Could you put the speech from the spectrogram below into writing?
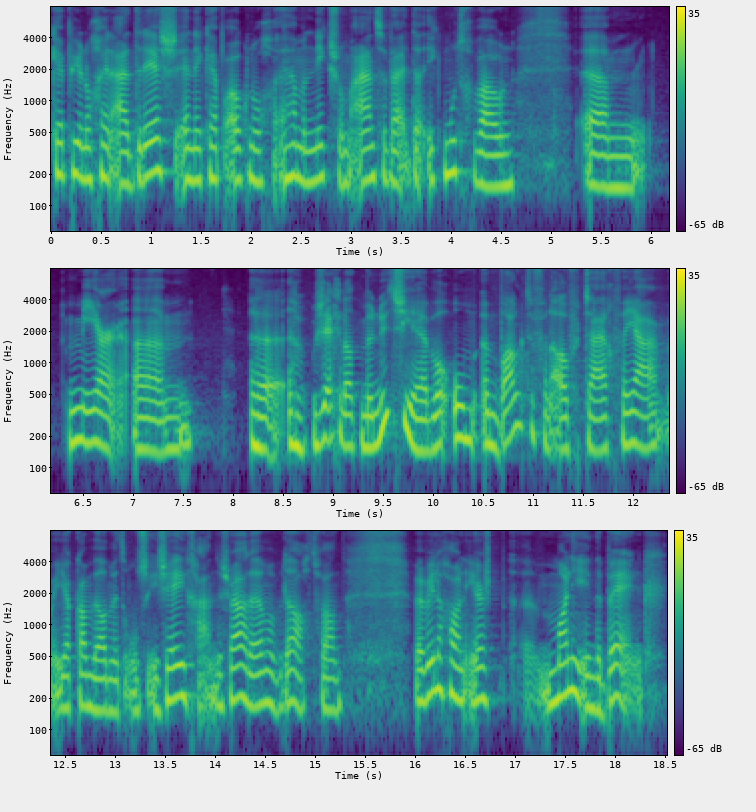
heb hier nog geen adres en ik heb ook nog helemaal niks om aan te wijzen. Ik moet gewoon um, meer. Um, hoe zeg je dat, munitie hebben om een bank te van overtuigen van ja, je kan wel met ons in zee gaan. Dus we hadden helemaal bedacht van, wij willen gewoon eerst eh, money in the bank.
